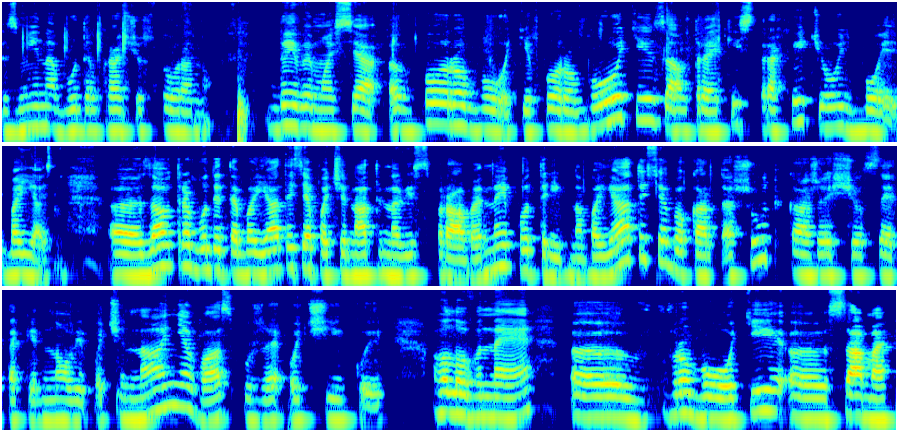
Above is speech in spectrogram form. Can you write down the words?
зміна буде в кращу сторону. Дивимося по роботі. По роботі завтра якісь страхи, чогось боязні. Е, Завтра будете боятися починати нові справи. Не потрібно боятися, бо карта Шут каже, що все-таки нові починання вас уже очікують. Головне е, в роботі е, саме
